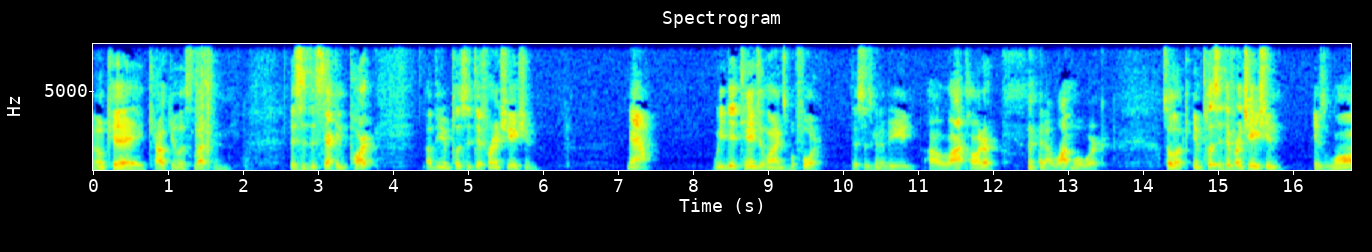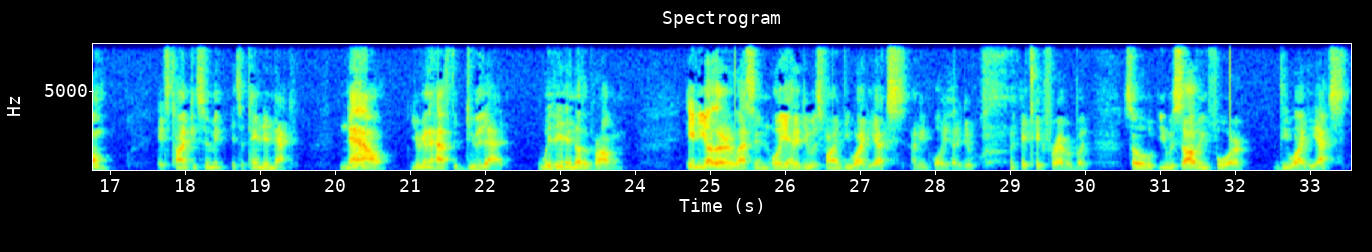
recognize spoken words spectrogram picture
Okay, calculus lesson. This is the second part of the implicit differentiation. Now, we did tangent lines before. This is going to be a lot harder and a lot more work. So look, implicit differentiation is long, it's time consuming, it's a pain in the neck. Now, you're going to have to do that within another problem. In the other lesson, all you had to do was find dy dx. I mean, all you had to do. it take forever, but so you were solving for dy dx,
